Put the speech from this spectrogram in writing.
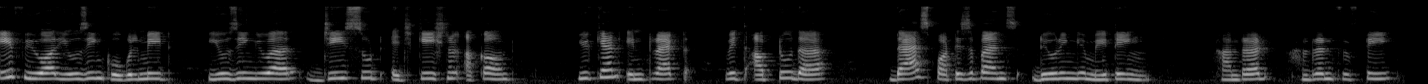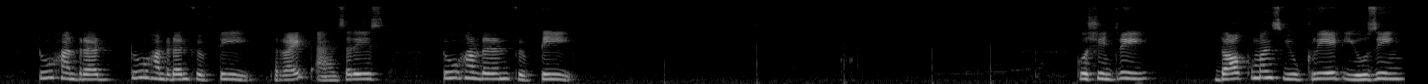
If you are using Google Meet using your G Suite educational account, you can interact with up to the dash participants during a meeting 100, 150, 200, 250. The right answer is 250. Question 3. Documents you create using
